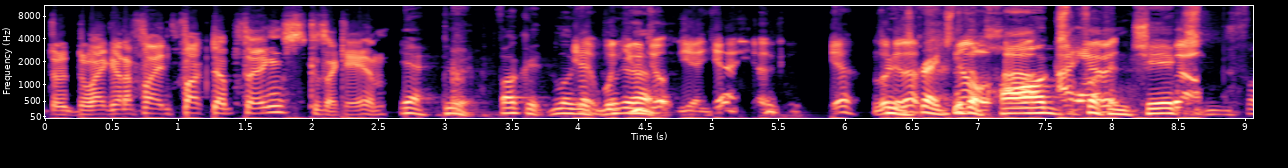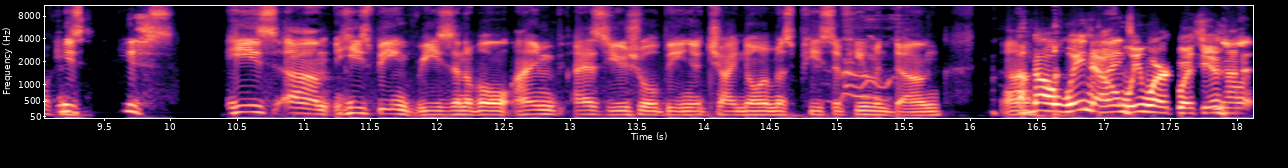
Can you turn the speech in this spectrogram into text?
do, do I gotta find fucked up things? Because I can. Yeah, do it. Fuck it. Look yeah, at. well, Look you it up. don't. Yeah, yeah, yeah, yeah. Look Dude, it it's up. great. Just no, look up hogs, uh, I fucking haven't- chicks, well, fucking. he's he's he's um he's being reasonable. I'm as usual being a ginormous piece of human dung. Um, no, we know. We work with you. not,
